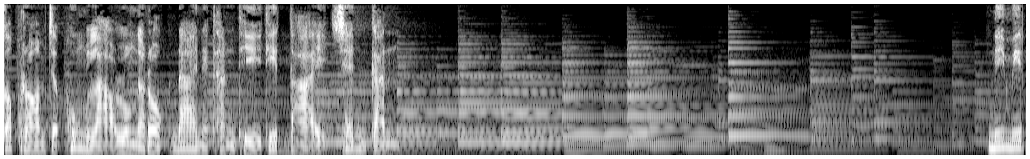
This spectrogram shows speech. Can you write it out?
ก็พร้อมจะพุ่งเหลาลงนรกได้ในทันทีที่ตายเช่นกัน นิมิต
